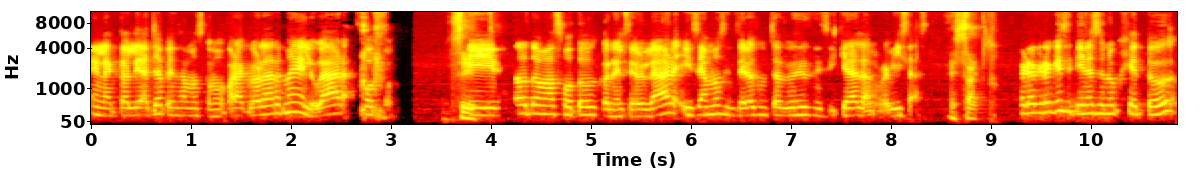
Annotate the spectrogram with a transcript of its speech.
en la actualidad ya pensamos como para acordarme del lugar, foto. Sí. Y todo tomas fotos con el celular y seamos sinceros, muchas veces ni siquiera las revisas. Exacto. Pero creo que si tienes un objeto,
